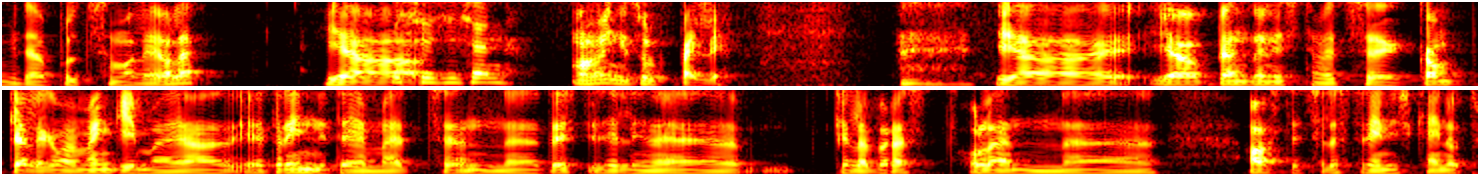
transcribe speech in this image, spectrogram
mida Põltsamaal ei ole. ja. mis see siis on? ma mängin sulgpalli ja, ja pean tunnistama, et see kamp, kellega me mängime ja, ja trenni teeme, et see on tõesti selline, kelle pärast olen aastaid selles trennis käinud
